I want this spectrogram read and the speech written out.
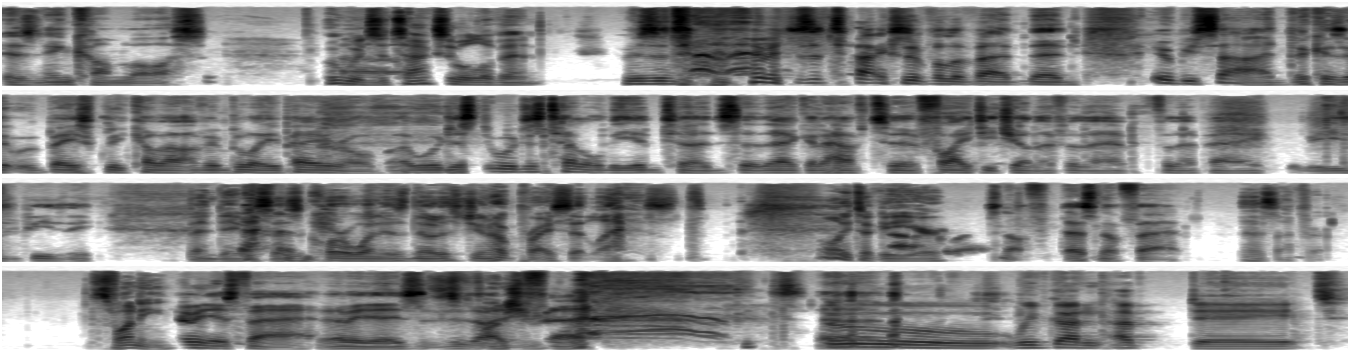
as an income loss. Ooh, it's a taxable event. If it's a, if it's a taxable event, then it would be sad because it would basically come out of employee payroll. But we'll just we'll just tell all the interns that they're going to have to fight each other for their for their pay. It'd be easy peasy. Ben Davis says Core One has noticed Juno price at last. Only took a year. That's not that's not fair. That's not fair. It's funny. I mean, it's fair. I mean, it's, it's actually fair. Uh, Ooh, we've got an update.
